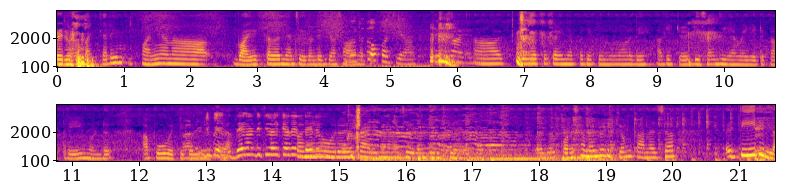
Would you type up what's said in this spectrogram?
വരും ഭയങ്കര പണിയാണ് വൈറ്റ് കളർ ഞാൻ ചെയ്തുകൊണ്ടിരിക്കുന്ന സാധനം. ആ പൂവൊക്കെ കഴിഞ്ഞപ്പോഴത്തേ കുഞ്ഞുമോളിതേ അതിട്ട് ഡിസൈൻ ചെയ്യാൻ വേണ്ടിയിട്ട് കത്രയും കൊണ്ട് ആ പൂ വെട്ടിക്കൊണ്ടിരിക്കുക അങ്ങനെ ഓരോരോ കാര്യങ്ങൾ ഞാൻ ചെയ്തുകൊണ്ടിരിക്കുകയായിരുന്നു അത് കുറേ സമയം പിടിക്കും. കാരണം വെച്ചാൽ തീരില്ല.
